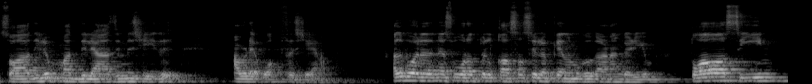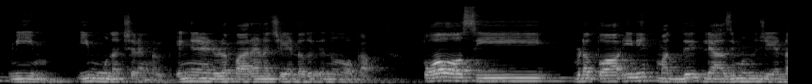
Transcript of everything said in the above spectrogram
സ്വാദിലും മദ്യ ലാസിമ ചെയ്ത് അവിടെ വഖഫ് ചെയ്യണം. അതുപോലെ തന്നെ സൂറത്തുൽ കസസിലൊക്കെ നമുക്ക് കാണാൻ കഴിയും. ത്വാ സീൻ മീം ഈ മൂന്നക്ഷരങ്ങൾ. എങ്ങനെയാണ് ഇവിടെ പാരായണം ചെയ്യേണ്ടത് എന്ന് നോക്കാം. ത്വാ സീ ഇവിടെ ത്വാഇന് മദ് ലാസിമൊന്നും ചെയ്യേണ്ട.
